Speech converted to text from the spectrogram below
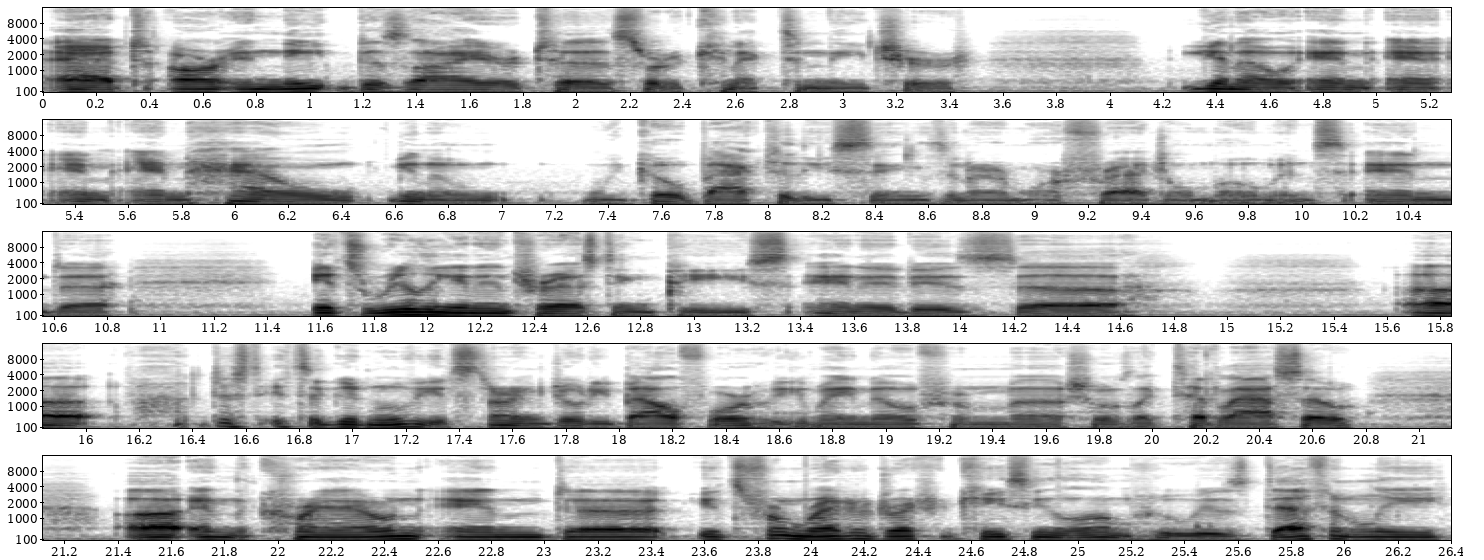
at our innate desire to sort of connect to nature, you know, and, and, and, and how, you know, we go back to these things in our more fragile moments. And uh, it's really an interesting piece, and it is. Uh, uh, just it's a good movie. It's starring Jodi Balfour, who you may know from uh, shows like Ted Lasso uh, and The Crown, and uh, it's from writer director Kasey Lum, who is definitely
